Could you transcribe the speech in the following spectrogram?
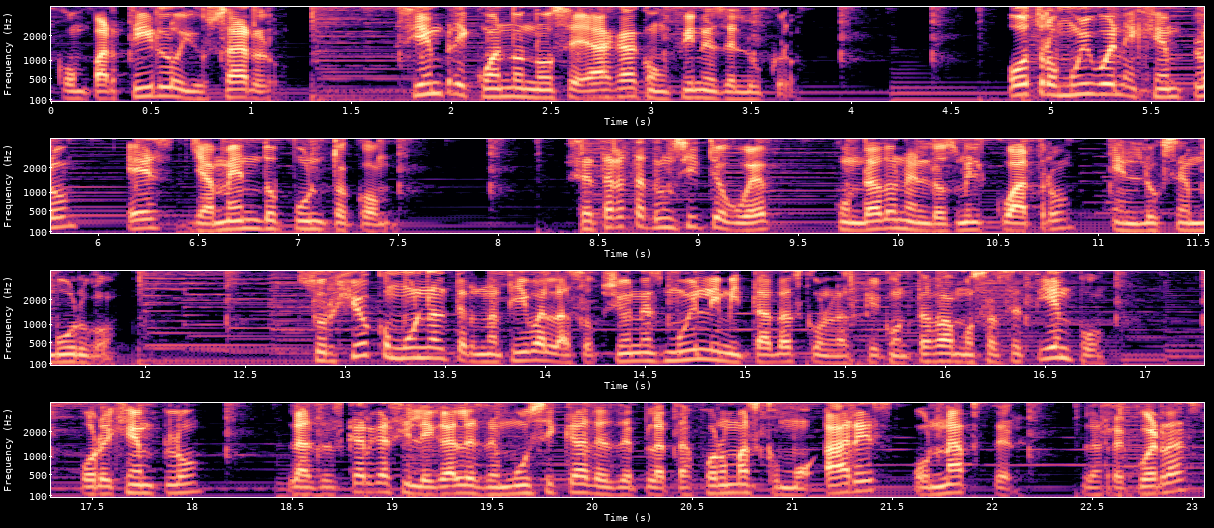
compartirlo y usarlo, siempre y cuando no se haga con fines de lucro. Otro muy buen ejemplo es yamendo.com. Se trata de un sitio web fundado en el 2004 en Luxemburgo. Surgió como una alternativa a las opciones muy limitadas con las que contábamos hace tiempo. Por ejemplo, las descargas ilegales de música desde plataformas como Ares o Napster. ¿Las recuerdas?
